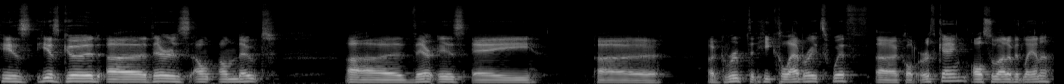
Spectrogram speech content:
He is he is good. Uh, there is I'll, I'll note uh, there is a uh, a group that he collaborates with uh, called Earth Gang, also out of Atlanta.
